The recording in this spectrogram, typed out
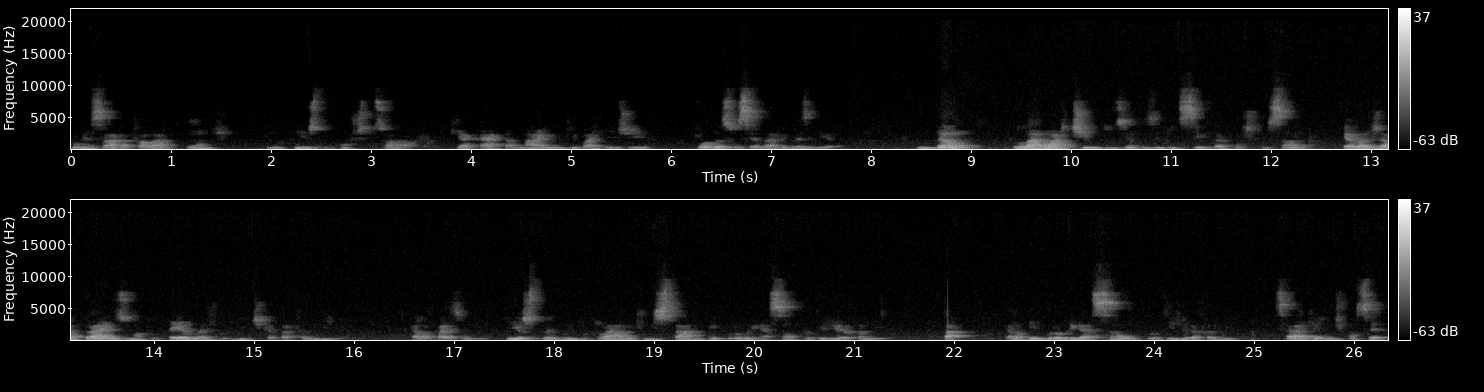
começar a falar onde? No texto constitucional, que é a Carta Magna que vai reger toda a sociedade brasileira. Então, lá no artigo 226 da Constituição, ela já traz uma tutela jurídica para a família. Ela faz um texto, é muito claro que o Estado tem por obrigação proteger a família. Tá, ela tem por obrigação proteger a família. Será que a gente consegue?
